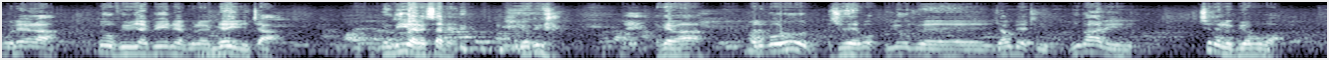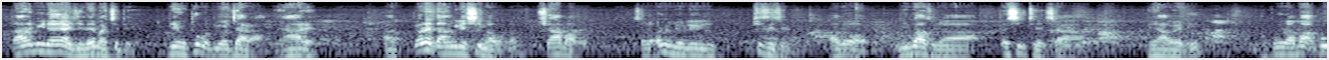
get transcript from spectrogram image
ကိုလည်းအဲ့ဒါသူ့ကိုဗီဒီယိုရိုက်ပေးနေကိုလည်းမျက်ရည်တွေကြာယုံသီးရလည်းဆက်တယ်ယုံသီးတကယ်ပါဟိုကိုတို့အရွယ်ပေါ့ဒီလိုအရွယ်ရောက်တဲ့အထိကိုမိဘတွေချစ်တယ်လို့ပြောဖို့ကသားသမီးတိုင်းကရင်ထဲမှာချစ်တယ် ပြင်ထုတ်မပြောကြတာများတယ်အာပြောတဲ့သားသမီးလေးရှိမှာပေါ့နော်ရှားမှာပေါ့ဆိုတော့အဲ့လိုမျိုးလေးဖြစ်စေချင်တယ်အဲတော့မိဘဆိုတာတက်ရှိထေရှားမရပဲလေအကူတော်မှအကူ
